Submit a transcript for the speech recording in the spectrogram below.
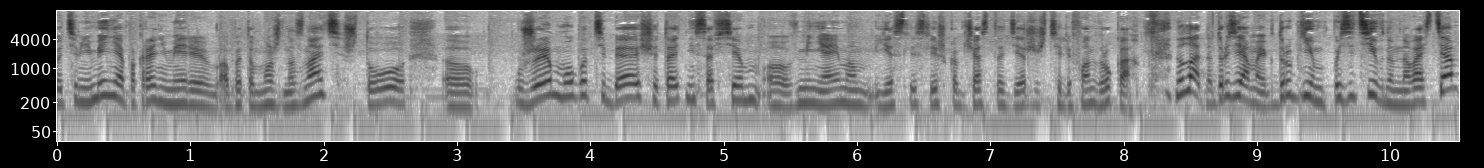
э, тем не менее, по крайней мере, об этом можно знать, что э, уже могут тебя считать не совсем э, вменяемым, если слишком часто держишь телефон в руках. Ну ладно, друзья мои, к другим позитивным новостям,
